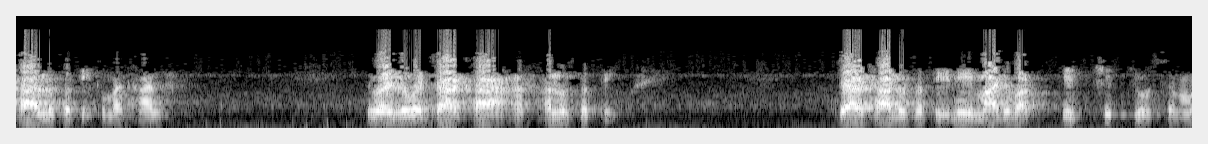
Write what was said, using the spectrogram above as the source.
คานุสติกรรมฐาน ด้วยรู้ว่าจาคาอนุสติ จาคานุสตินี่หมายถึงว่าจิตคิดอยู่เสม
